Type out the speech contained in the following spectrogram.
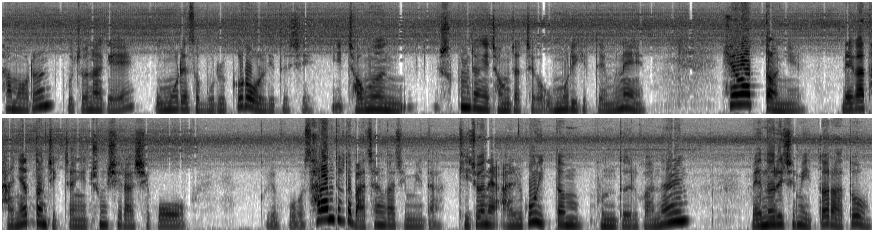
3월은 꾸준하게 우물에서 물을 끌어올리듯이 이 정은 수풍정의 정 자체가 우물이기 때문에 해왔던 일, 내가 다녔던 직장에 충실하시고 그리고 사람들도 마찬가지입니다. 기존에 알고 있던 분들과는 매너리즘이 있더라도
